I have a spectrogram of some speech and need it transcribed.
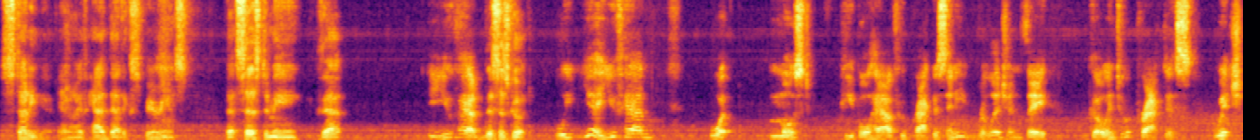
studied it and I've had that experience that says to me that You've had this is good. Well, yeah, you've had what most people have who practice any religion. They go into a practice which,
